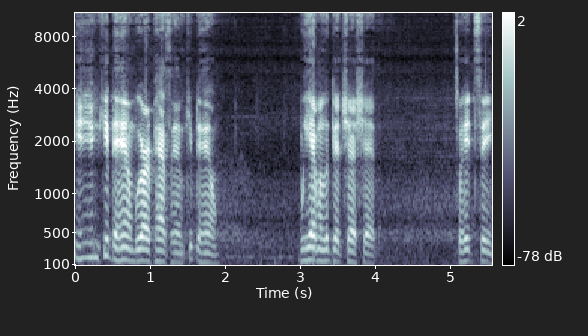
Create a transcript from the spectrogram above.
You, you can keep the helm. We already passed the helm. Keep the helm. We haven't looked at chest yet. So hit C.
